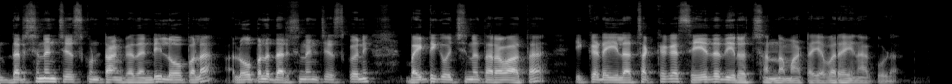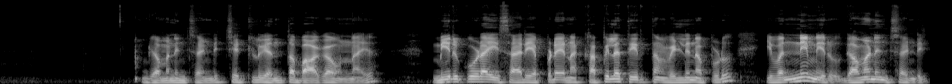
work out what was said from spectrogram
దర్శనం చేసుకుంటాం కదండి లోపల. లోపల దర్శనం చేసుకొని బయటికి వచ్చిన తర్వాత ఇక్కడ ఇలా చక్కగా సేద తీరొచ్చు అన్నమాట ఎవరైనా కూడా. గమనించండి చెట్లు ఎంత బాగా ఉన్నాయో. మీరు కూడా ఈసారి ఎప్పుడైనా కపిల తీర్థం వెళ్ళినప్పుడు ఇవన్నీ మీరు గమనించండి.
